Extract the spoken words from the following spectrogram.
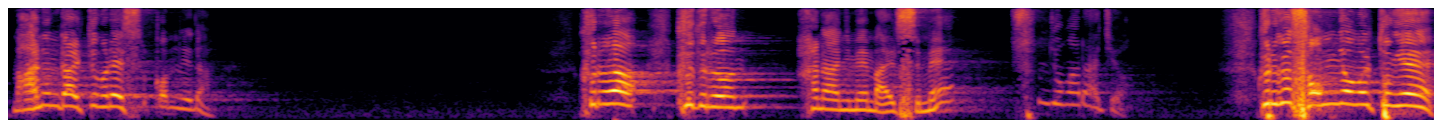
많은 갈등을 했을 겁니다. 그러나 그들은 하나님의 말씀에 순종하라죠. 그리고 성령을 통해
